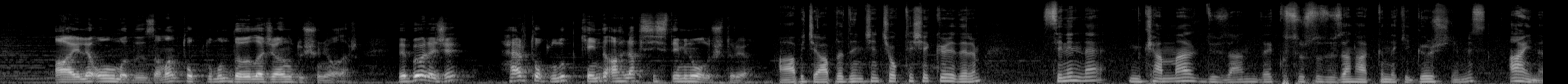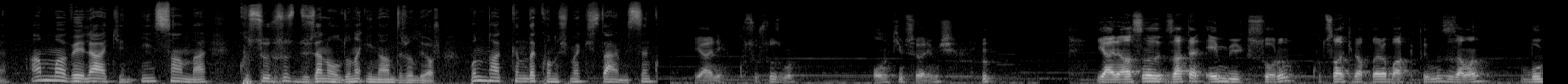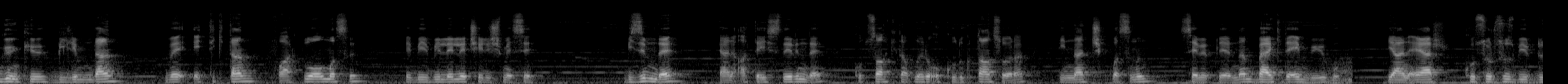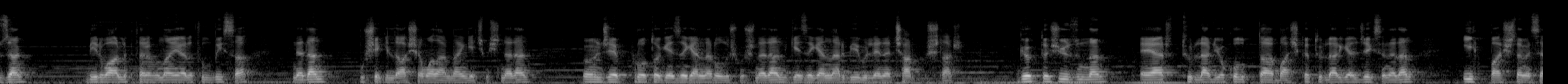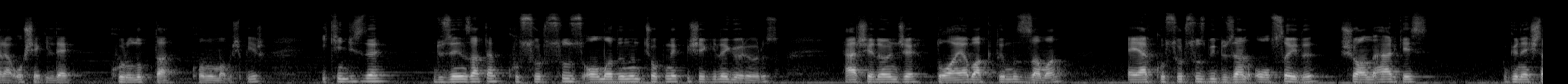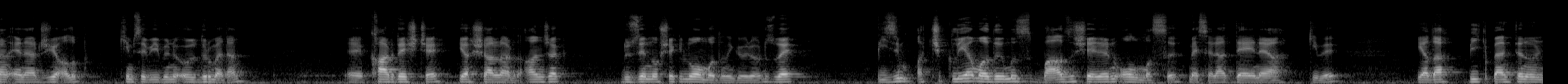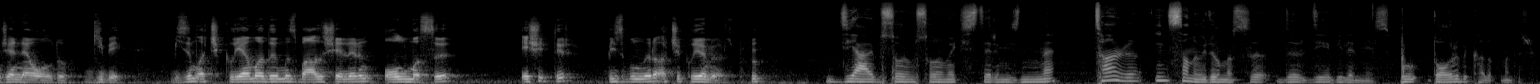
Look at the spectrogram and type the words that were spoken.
aile olmadığı zaman toplumun dağılacağını düşünüyorlar. Ve böylece her topluluk kendi ahlak sistemini oluşturuyor. Abi cevapladığın için çok teşekkür ederim. Seninle mükemmel düzen ve kusursuz düzen hakkındaki görüşlerimiz aynı. Ama ve lakin insanlar kusursuz düzen olduğuna inandırılıyor. Bunun hakkında konuşmak ister misin? Yani kusursuz mu? Onu kim söylemiş? yani aslında zaten en büyük sorun kutsal kitaplara baktığımız zaman bugünkü bilimden ve etikten farklı olması ve birbirleriyle çelişmesi. Bizim de yani ateistlerin de kutsal kitapları okuduktan sonra dinden çıkmasının sebeplerinden belki de en büyüğü bu. Yani eğer kusursuz bir düzen bir varlık tarafından yaratıldıysa neden bu şekilde aşamalardan geçmiş? Neden önce proto gezegenler oluşmuş? Neden gezegenler birbirlerine çarpmışlar? Göktaşı yüzünden eğer türler yok olup da başka türler gelecekse neden ilk başta mesela o şekilde kurulup da konulmamış bir. İkincisi de düzenin zaten kusursuz olmadığının çok net bir şekilde görüyoruz. Her şeyden önce doğaya baktığımız zaman eğer kusursuz bir düzen olsaydı şu anda herkes güneşten enerjiyi alıp kimse birbirini öldürmeden e, kardeşçe yaşarlardı. Ancak düzenin o şekilde olmadığını görüyoruz ve bizim açıklayamadığımız bazı şeylerin olması mesela DNA gibi ya da Big Bang'den önce ne oldu gibi bizim açıklayamadığımız bazı şeylerin olması eşittir. Biz bunları açıklayamıyoruz. Diğer bir sorumu sormak isterim izninle. Tanrı insan uydurmasıdır diyebilir miyiz? Bu doğru bir kalıp mıdır?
